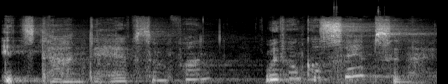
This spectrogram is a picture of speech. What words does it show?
It's time to have some fun with Uncle Samsonite.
